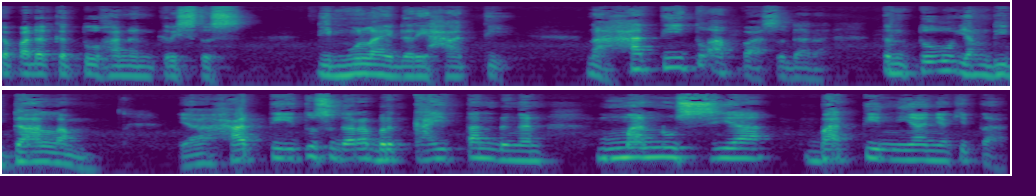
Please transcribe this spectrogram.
kepada ketuhanan Kristus. Dimulai dari hati. Nah hati itu apa saudara? Tentu yang di dalam. Ya, hati itu saudara berkaitan dengan manusia batinianya kita,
